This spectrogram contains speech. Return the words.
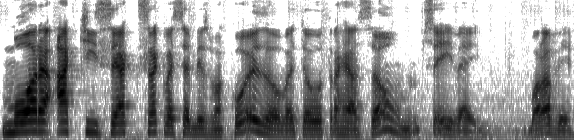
mora aqui. Será, será que vai ser a mesma coisa ou vai ter outra reação? Não sei, velho. Bora ver.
